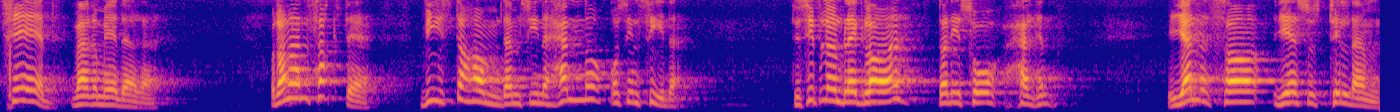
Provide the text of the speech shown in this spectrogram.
'Fred være med dere.' Og da han hadde sagt det, viste ham dem sine hender og sin side. Disiplene ble glade da de så Herren. Igjen sa Jesus til dem,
